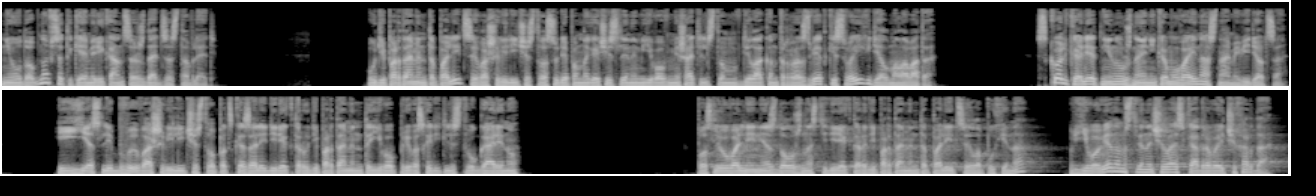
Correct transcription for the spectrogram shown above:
Неудобно все-таки американца ждать заставлять. У департамента полиции, Ваше Величество, судя по многочисленным его вмешательствам в дела контрразведки, своих дел маловато. Сколько лет ненужная никому война с нами ведется? И если бы вы, Ваше Величество, подсказали директору департамента его превосходительству Гарину... После увольнения с должности директора департамента полиции Лопухина в его ведомстве началась кадровая чехарда.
